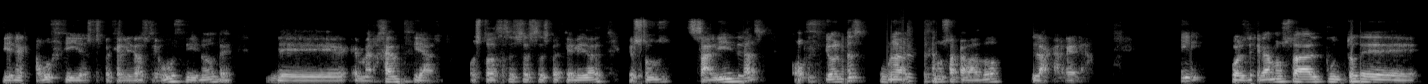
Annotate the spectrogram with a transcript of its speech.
tiene UCI, especialidades de UCI, ¿no? de, de emergencias pues todas esas especialidades que son salidas, opciones, una vez hemos acabado la carrera. Y pues llegamos al punto de,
